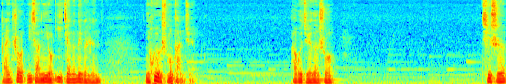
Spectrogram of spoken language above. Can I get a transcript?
感受一下你有意见的那个人，你会有什么感觉？他会觉得说，其实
